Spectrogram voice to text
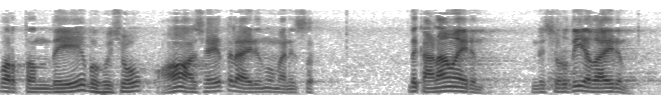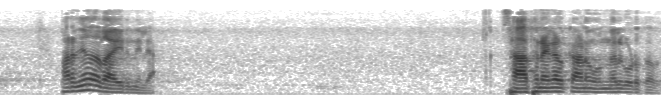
വർത്തന്തേ ബഹുശോ. ആ ആശയത്തിലായിരുന്നു മനസ്സ്. ഇത് കാണാമായിരുന്നു. എന്റെ ശ്രുതി അതായിരുന്നു. പറഞ്ഞത് അതായിരുന്നില്ല. സാധനകൾക്കാണ് ഊന്നൽ കൊടുത്തത്.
